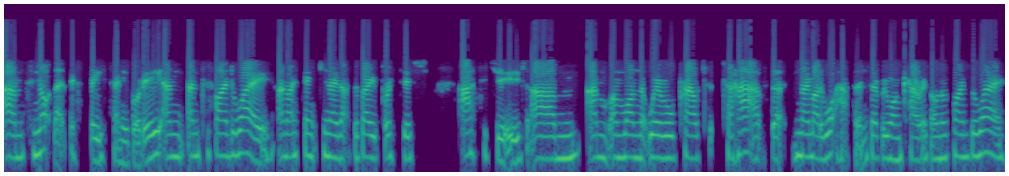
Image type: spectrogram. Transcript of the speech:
um, to not let this beat anybody, and and to find a way. And I think you know that's a very British attitude um, and, and, one that we're all proud to, to have that no matter what happens, everyone carries on and finds a way.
